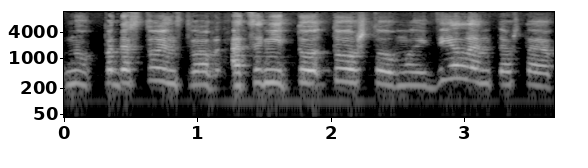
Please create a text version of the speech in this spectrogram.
ну, по достоинству оценить то, то, что мы делаем, то, что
